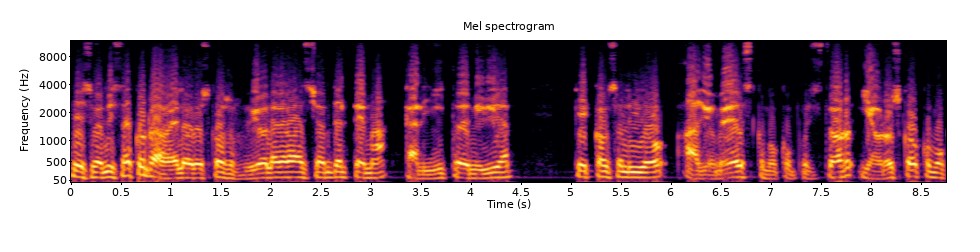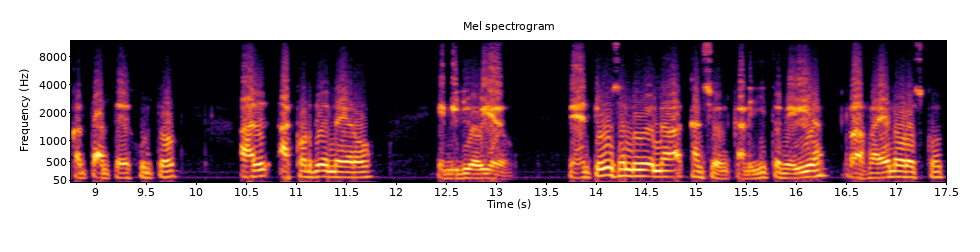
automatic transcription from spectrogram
De su amistad con Rafael Orozco surgió la grabación del tema Cariñito de mi vida, que consolidó a Diomedes como compositor y a Orozco como cantante junto al acordeonero Emilio Oviedo. Mediante un saludo en la canción Cariñito de mi vida, Rafael Orozco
